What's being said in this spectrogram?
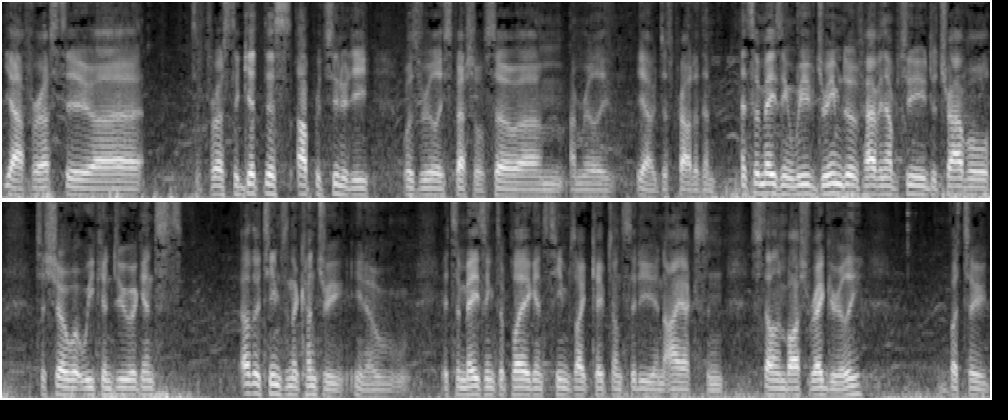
yeah, for us to, uh, to, for us to get this opportunity was really special. So um, I'm really, yeah, just proud of them. It's amazing. We've dreamed of having the opportunity to travel to show what we can do against other teams in the country. You know, it's amazing to play against teams like Cape Town City and Ajax and Stellenbosch regularly, but to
